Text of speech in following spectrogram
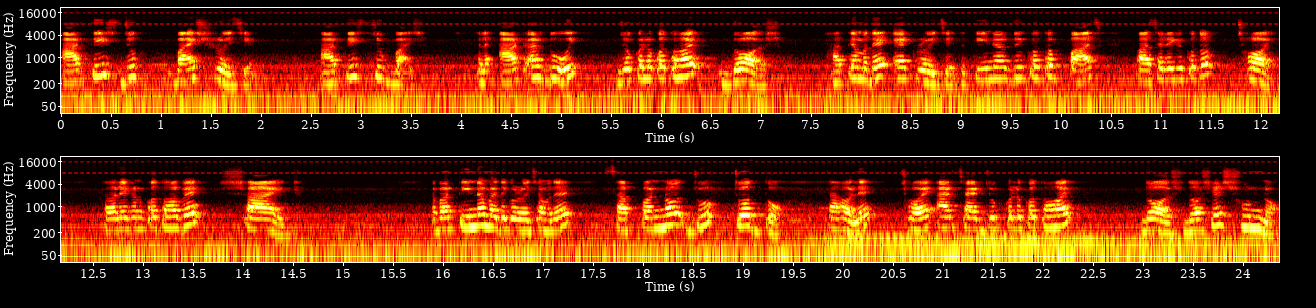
আটত্রিশ যোগ বাইশ রয়েছে। আটত্রিশ যোগ বাইশ। তাহলে আট আর দুই যোগ করলে কত হয়? দশ। হাতে আমাদের এক রয়েছে। তো তিন আর দুই কত? পাঁচ। পাঁচ আর একে কত? ছয়। তাহলে এখন কত হবে? ষাট। এবার তিন নাম্বার দিকে রয়েছে আমাদের ছাপ্পান্ন যোগ চোদ্দ। তাহলে ছয় আর চার যোগ করলে কত হয়? দশ। দশের শূন্য।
